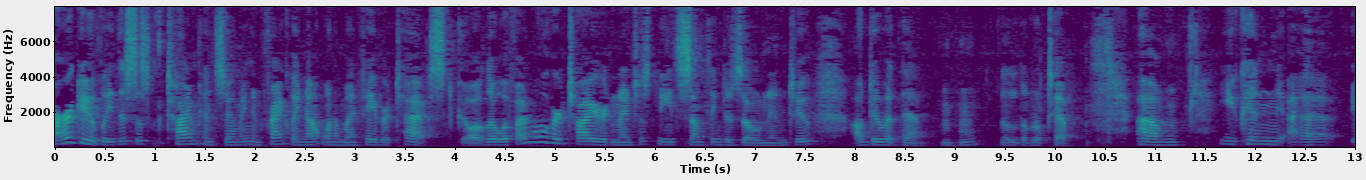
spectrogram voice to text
arguably this is time consuming and frankly not one of my favorite tasks. Although if I'm overtired and I just need something to zone into, I'll do it then. Mm-hmm. A little tip. Um, you can uh,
